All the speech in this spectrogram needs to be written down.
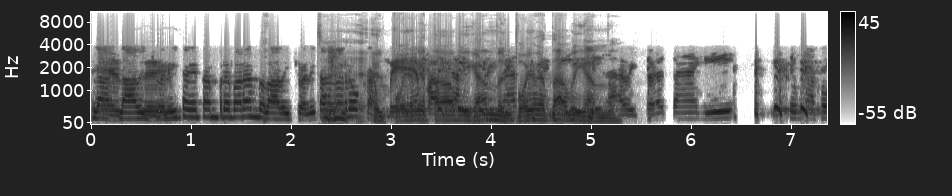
la, la habichuelita que están preparando, las habichuelitas de la roca. El, pollo que estaba picando, el pollo que estaba picando. Las habichuelas están aquí, hice una con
